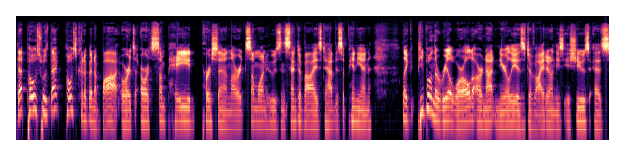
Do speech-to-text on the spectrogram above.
That post was that post could have been a bot or it's or it's some paid person or it's someone who's incentivized to have this opinion. Like people in the real world are not nearly as divided on these issues as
